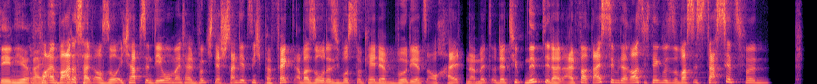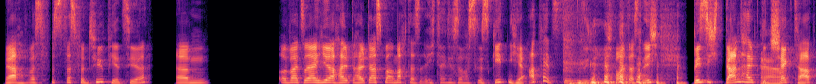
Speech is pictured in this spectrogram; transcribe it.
den hier rein. vor allem war das halt auch so, ich habe es in dem Moment halt wirklich, der stand jetzt nicht perfekt, aber so, dass ich wusste, okay, der würde jetzt auch halten damit. Und der Typ nimmt den halt einfach, reißt den wieder raus. Ich denke mir so, was ist das jetzt für ein, ja, was, was ist das für ein Typ jetzt hier? Ähm, und meinte so, ja, hier, halt, halt das mal, mach das. Ich dachte so, was, was geht denn hier ab jetzt? Ich, ich wollte das nicht. Bis ich dann halt gecheckt habe,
